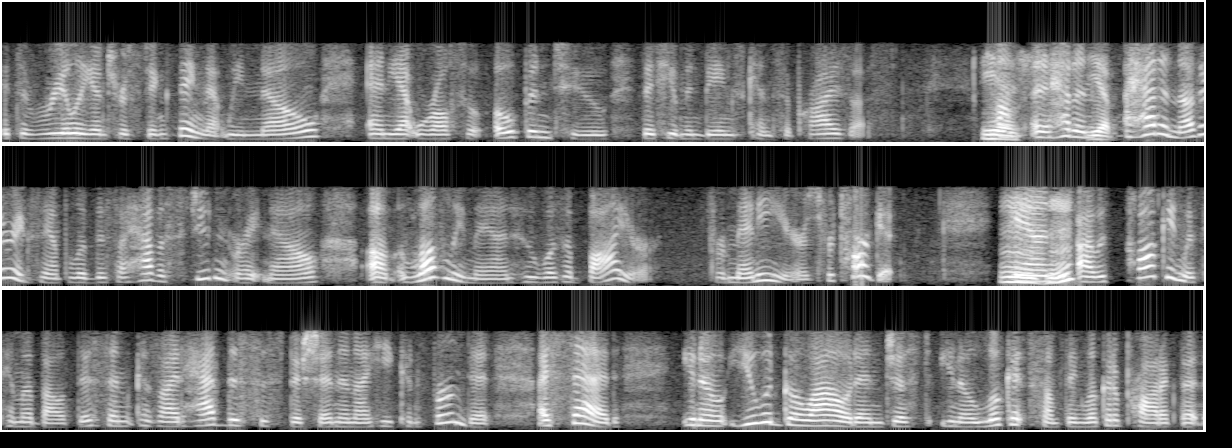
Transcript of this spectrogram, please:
it's a really interesting thing that we know and yet we're also open to that human beings can surprise us. Yes. Um, I had an, yep. I had another example of this. I have a student right now, um, a lovely man who was a buyer for many years for Target. Mm-hmm. And I was talking with him about this, and because I'd had this suspicion, and I, he confirmed it, I said, you know, you would go out and just, you know, look at something, look at a product that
